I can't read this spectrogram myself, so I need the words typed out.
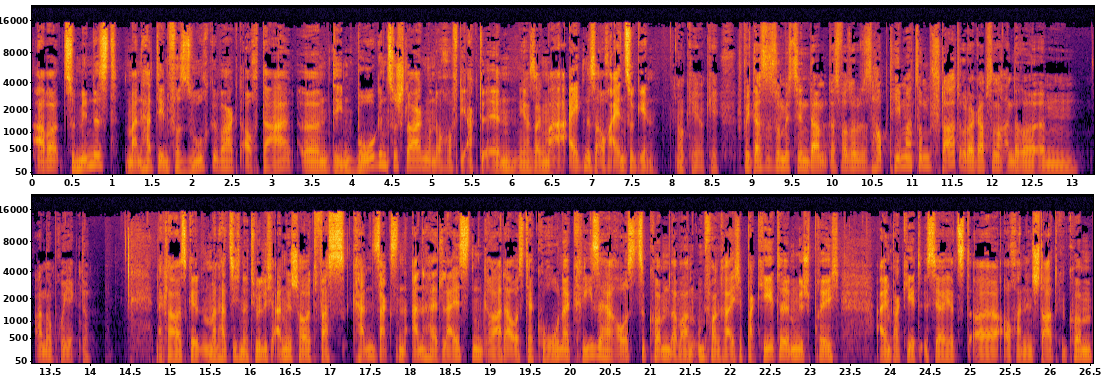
Aber zumindest man hat den Versuch gewagt, auch da äh, den Bogen zu schlagen und auch auf die aktuellen, ja sagen wir mal, Ereignisse auch einzugehen. Okay, okay. Sprich, das ist so ein bisschen, das war so das Hauptthema zum Start oder gab es noch andere, ähm, andere Projekte? Na klar, gilt, man hat sich natürlich angeschaut, was kann Sachsen-Anhalt leisten, gerade aus der Corona-Krise herauszukommen. Da waren umfangreiche Pakete im Gespräch. Ein Paket ist ja jetzt äh, auch an den Start gekommen,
